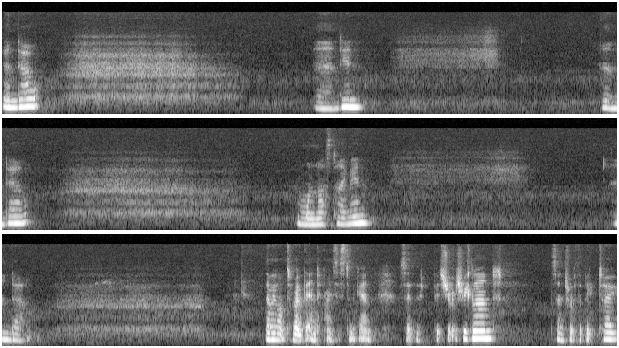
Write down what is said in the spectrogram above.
and out, and in. and out. And one last time in and out. Then we want to work the endocrine system again. So the pituitary gland, centre of the big toe,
